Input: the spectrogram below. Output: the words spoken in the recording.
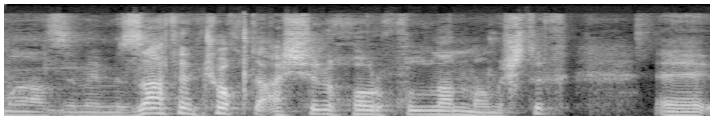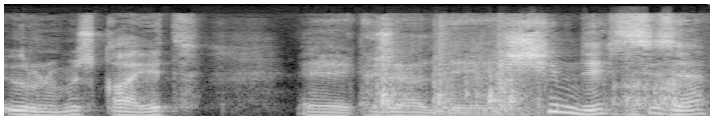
malzememiz. Zaten çok da aşırı hor kullanmamıştık. E, ürünümüz gayet e, güzeldi. Şimdi size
